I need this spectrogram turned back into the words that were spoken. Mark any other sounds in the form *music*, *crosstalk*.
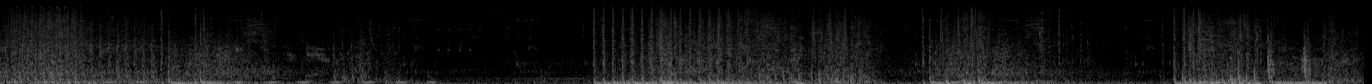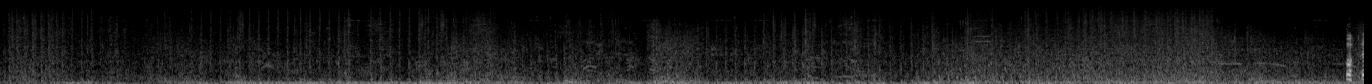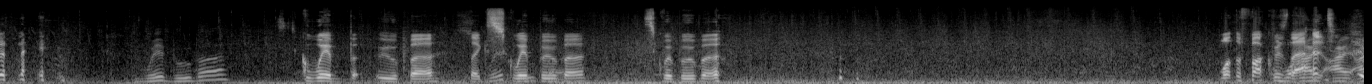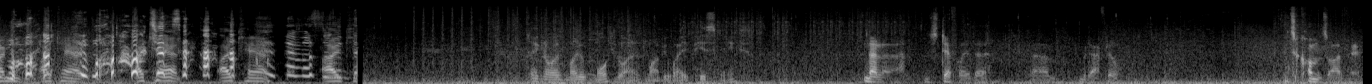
Wibuba? Squib Uba. Like Squib Booba. Squibooba. what the fuck was Well, that? I, I, I'm, *laughs* I can't. I can't. I *laughs* can't. That must have I been can't. Taking all those multi multi-liners might be way piss me. No, no, no. It's definitely the um, Modafinil. It's a common side effect.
